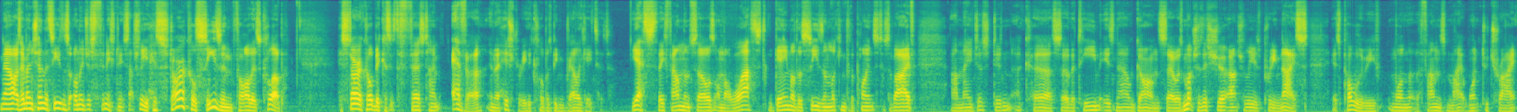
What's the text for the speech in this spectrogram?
Now, as I mentioned, the season's only just finished, and it's actually a historical season for this club. Historical because it's the first time ever in the history the club has been relegated. Yes, they found themselves on the last game of the season looking for the points to survive, and they just didn't occur. So the team is now gone. So as much as this shirt actually is pretty nice, it's probably one that the fans might want to try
